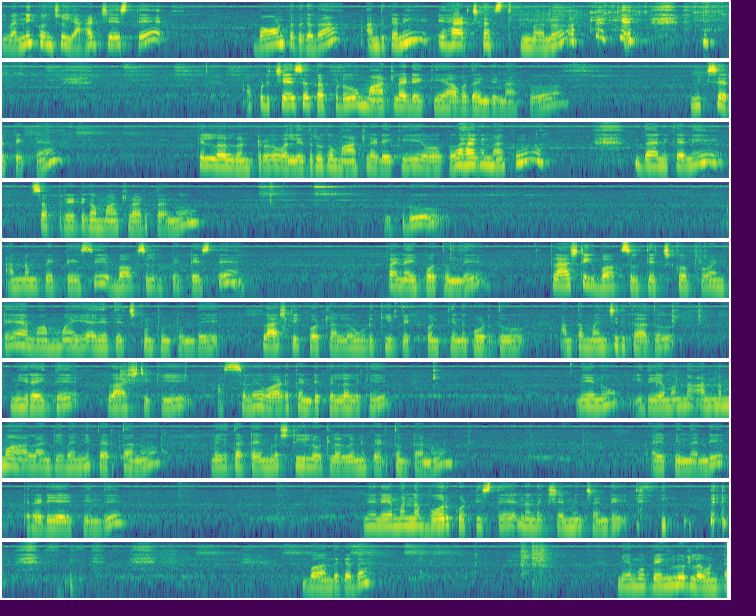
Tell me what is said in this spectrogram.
ఇవన్నీ కొంచెం యాడ్ చేస్తే బాగుంటుంది కదా అందుకని యాడ్ చేస్తున్నాను. అప్పుడు చేసేటప్పుడు మాట్లాడేకి అవదండి నాకు. మిక్సర్ పెట్టా. పిల్లోళ్ళు ఉంటారు వాళ్ళు ఎదురుగా మాట్లాడేకి ఒకలాగా నాకు. దానికని సపరేట్గా మాట్లాడతాను. ఇప్పుడు అన్నం పెట్టేసి బాక్సులకు పెట్టేస్తే పని అయిపోతుంది. ప్లాస్టిక్ బాక్సులు తెచ్చుకోకు అంటే మా అమ్మాయి అదే తెచ్చుకుంటుంటుంది. ప్లాస్టిక్ కోట్లలో ఉడికి పెట్టుకొని తినకూడదు. అంత మంచిది కాదు. మీరైతే ప్లాస్టిక్ అస్సలే వాడకండి పిల్లలకి. నేను ఇది ఏమన్నా అన్నము అలాంటివన్నీ పెడతాను. మిగతా టైంలో స్టీల్ ఓట్లలోనే పెడుతుంటాను. అయిపోయిందండి. రెడీ అయిపోయింది. నేనేమన్నా బోర్ కొట్టిస్తే నన్ను క్షమించండి. బాగుంది కదా? మేము బెంగళూరులో ఉంటాం.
